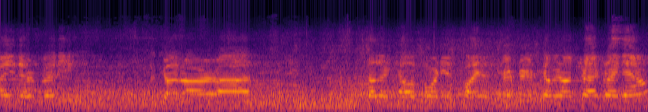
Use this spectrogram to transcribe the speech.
everybody. We've got our uh, Southern California's finest drifters coming on track right now.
